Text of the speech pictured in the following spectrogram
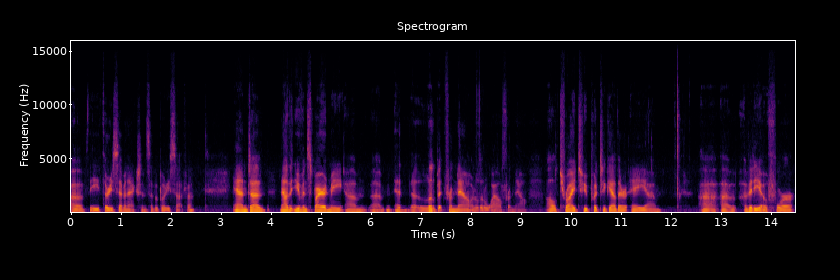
of the 37 actions of a bodhisattva. And uh, now that you've inspired me um, um, a little bit from now and a little while from now, I'll try to put together a, um, uh, a, a, video for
